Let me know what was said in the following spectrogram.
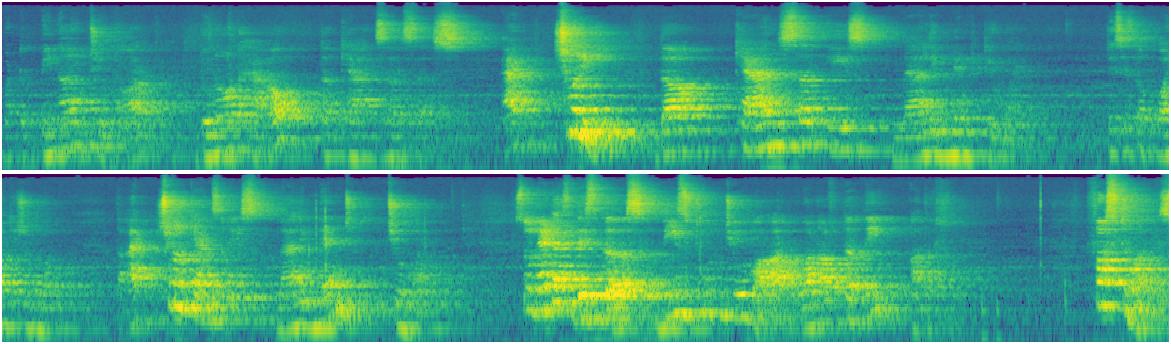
But benign tumor do not have the cancer cells. Actually, the cancer is malignant tumor. This is the point you should know. The actual cancer is malignant tumor. So let us discuss these two tumor one after the other. First one is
